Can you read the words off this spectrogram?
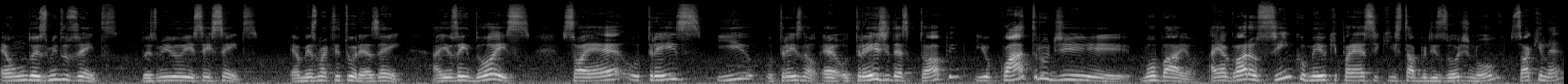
é, um 2200, 2600. É a mesma arquitetura, é a Zen. Aí o Zen 2 só é o 3 e o 3 não, é o 3 de desktop e o 4 de mobile. Aí agora o 5 meio que parece que estabilizou de novo, só que né,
